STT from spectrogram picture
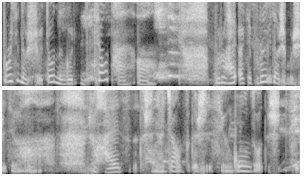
不论见到谁都能够交谈啊，不论还而且不论遇到什么事情啊，是孩子的事情、丈夫的事情、工作的事情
